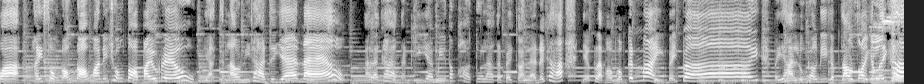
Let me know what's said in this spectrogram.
่าให้ส่งน้องๆมาในช่วงต่อไปเร็ว อยากจะเล่านิทานจะแย่แล้วเอาละค่ะ งั้นพี่ยามีต้องขอตัวลากันไปก่อนแล้วนะคะ เดี๋ยวกลับมาพบกันใหม่ บ๊ายบาย ไปหาลุงทองดีกับเจ้าจอยกันเลยค่ะ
